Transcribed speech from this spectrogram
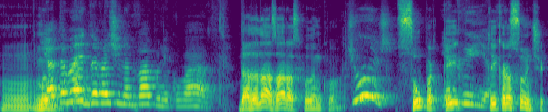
Ми... Я тебе, до речі, на 2 полікував. Да-да-да, зараз, хвилинку. Чуєш? Супер, ти, я? ти красунчик.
